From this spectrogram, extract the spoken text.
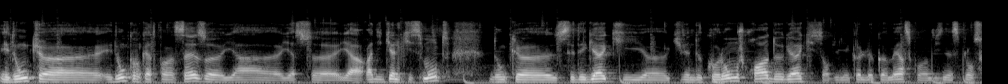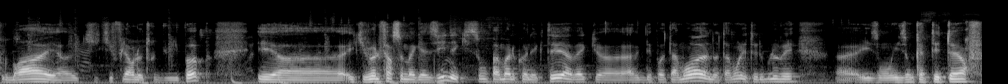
Et donc, euh, et donc en 96, euh, il y a, y a, ce- il y a Radical qui se monte. Donc, euh, c'est des gars qui, euh, qui viennent de Colombe, je crois, deux gars qui sortent d'une école de commerce, qui ont un business plan sous le bras et euh, qui, qui flairent le truc du hip-hop et, euh, et qui veulent faire ce magazine et qui sont pas mal connectés avec, euh, avec des potes à moi, notamment les TW. Ils, ont, ils ont capté Turf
